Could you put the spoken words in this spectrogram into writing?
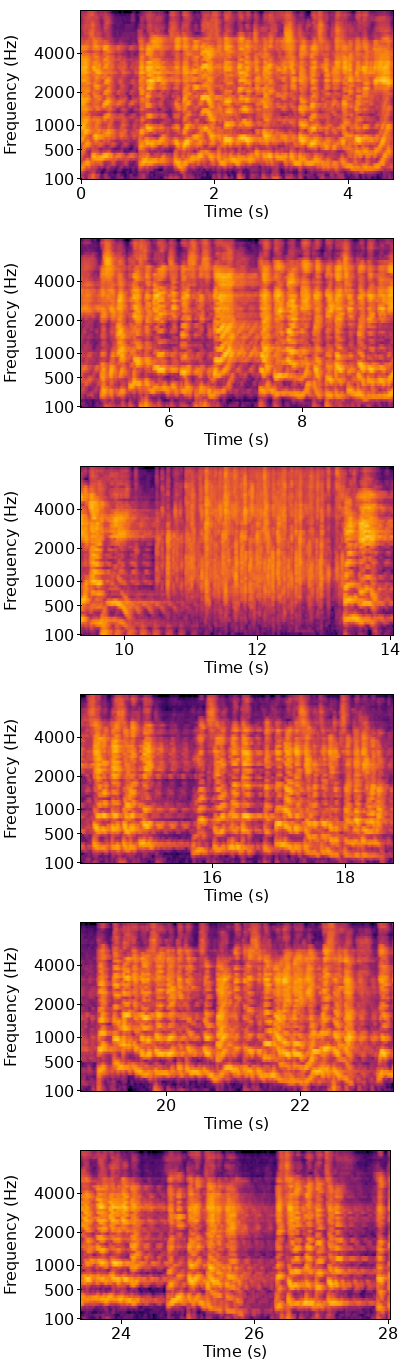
असेल ना? का नाहीये सुधारली ना? सुदामदेवांची परिस्थिती जशी भगवान श्रीकृष्णाने बदलली तशी आपल्या सगळ्यांची परिस्थिती सुद्धा ह्या देवांनी प्रत्येकाची बदललेली आहे. पण हे सेवक काय सोडत नाहीत. मग सेवक म्हणतात फक्त माझा शेवटचा निरोप सांगा देवाला. फक्त माझं नाव सांगा की तुमचा बालमित्र सुद्धा मलाय बाहेर. एवढं सांगा. जर देव नाही आले ना मग मी परत जायला तयार आहे. मग सेवक म्हणतात चला फक्त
